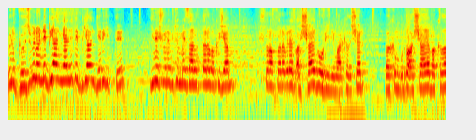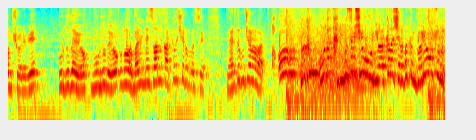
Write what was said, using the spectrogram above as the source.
Böyle gözümün önüne bir an geldi ve bir an geri gitti. Yine şöyle bütün mezarlıklara bakacağım. Şu taraflara biraz aşağıya doğru ineyim arkadaşlar. Bakın burada aşağıya bakalım şöyle bir. Burada da yok, burada da yok. Normal mezarlık arkadaşlar burası. Nerede bu canavar? Aa, bakın orada kırmızı bir şey oynuyor arkadaşlar. Bakın görüyor musunuz?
